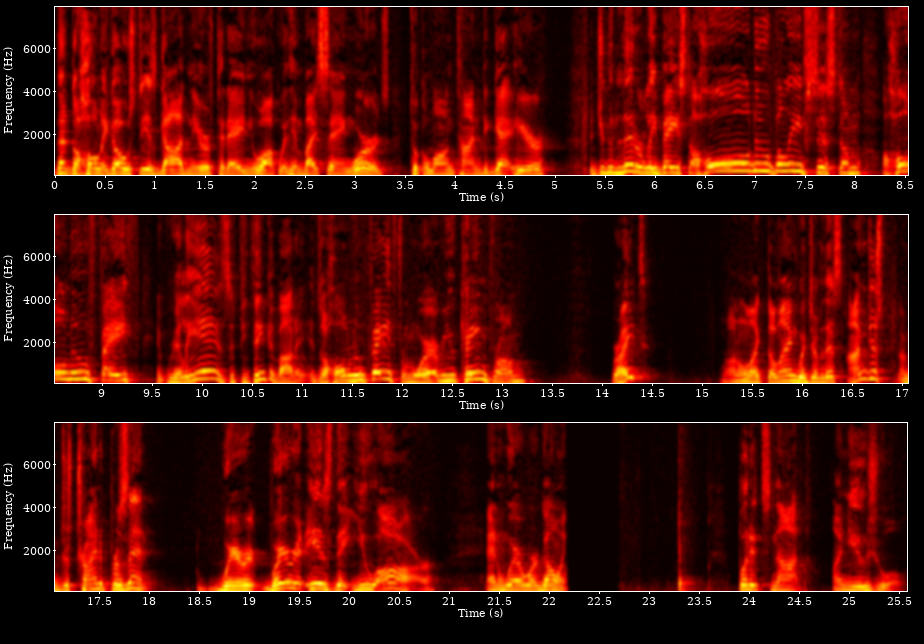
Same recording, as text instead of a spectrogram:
that the Holy Ghost is God in the earth today and you walk with him by saying words. Took a long time to get here but you could literally base a whole new belief system a whole new faith. It really is. If you think about it it's a whole new faith from wherever you came from right? I don't like the language of this. I'm just I'm just trying to present where where it is that you are and where we're going. But it's not unusual.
